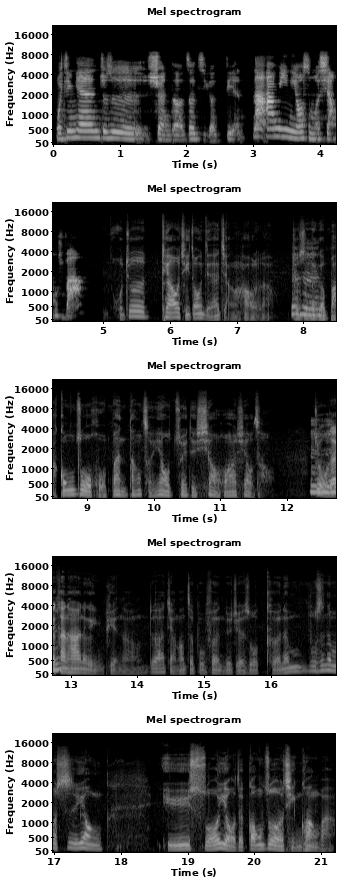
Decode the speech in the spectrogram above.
我今天就是选的这几个点。那阿咪，你有什么想法？我就挑其中一点来讲好了啦，就是那个把工作伙伴当成要追的校花校草。就我在看他那个影片呢、啊，对他讲到这部分，就觉得说可能不是那么适用于所有的工作情况吧。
